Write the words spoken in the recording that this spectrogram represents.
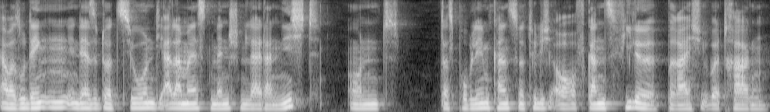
Aber so denken in der Situation die allermeisten Menschen leider nicht. Und das Problem kannst du natürlich auch auf ganz viele Bereiche übertragen.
